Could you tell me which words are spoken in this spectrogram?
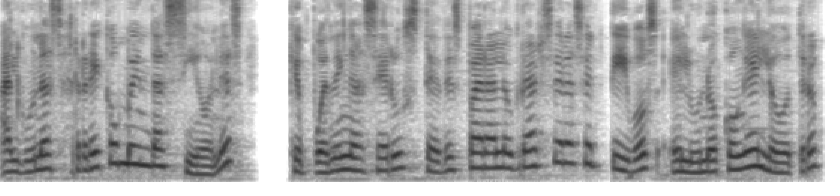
algunas recomendaciones que pueden hacer ustedes para lograr ser asertivos el uno con el otro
